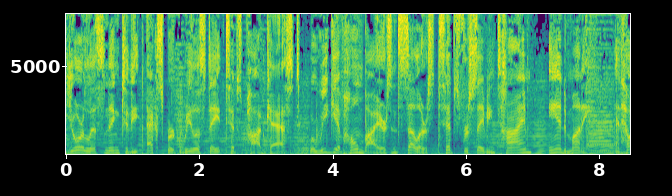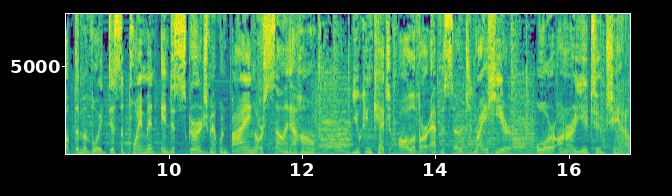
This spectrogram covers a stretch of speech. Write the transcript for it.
You're listening to the Expert Real Estate Tips Podcast, where we give home buyers and sellers tips for saving time and money and help them avoid disappointment and discouragement when buying or selling a home. You can catch all of our episodes right here or on our YouTube channel,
